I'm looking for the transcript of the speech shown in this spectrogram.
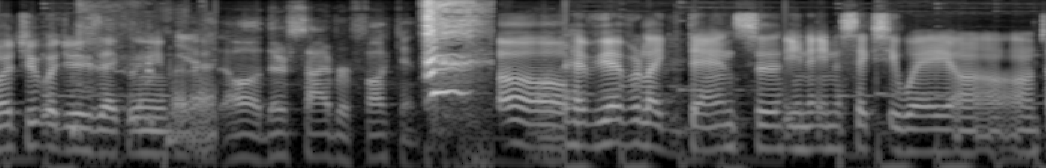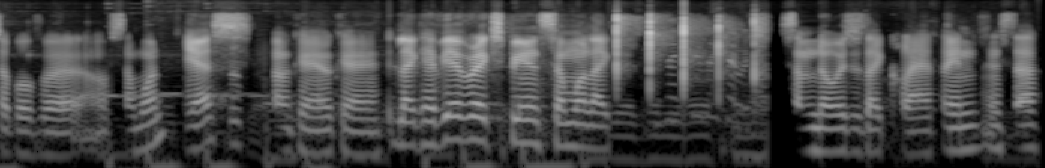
What you what you exactly mean by that? oh, they're cyber fucking. Oh, have you ever like danced uh, in in a sexy way on, on top of uh, of someone? Yes. Okay, okay. Like, have you ever experienced someone like some noises like clapping and stuff?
